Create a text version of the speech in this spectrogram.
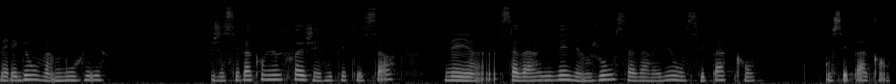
Mais les gars, on va mourir je ne sais pas combien de fois j'ai répété ça, mais euh, ça va arriver, il y a un jour, ça va arriver, on ne sait pas quand. On ne sait pas quand.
